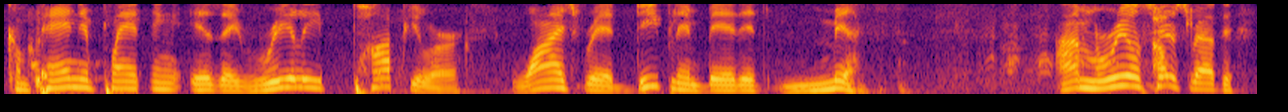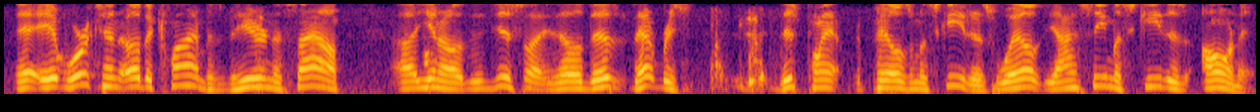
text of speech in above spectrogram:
Companion planting is a really popular, widespread, deeply embedded myth. I'm real serious about this. It works in other climates, but here in the South, uh, you know, just like this, that this plant repels mosquitoes. Well, I see mosquitoes on it.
